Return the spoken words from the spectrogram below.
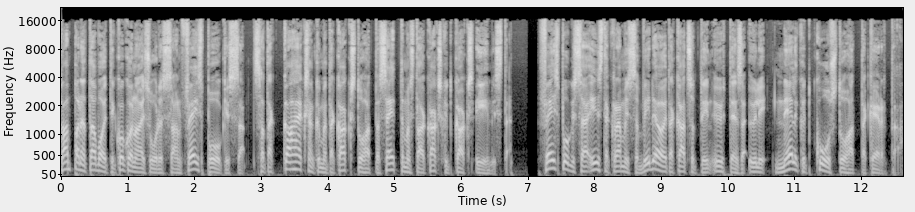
Kampanja tavoitti kokonaisuudessaan Facebookissa 182 722 ihmistä. Facebookissa ja Instagramissa videoita katsottiin yhteensä yli 46 000 kertaa.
